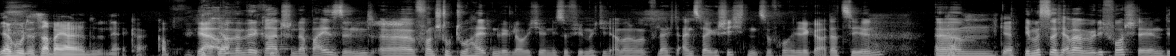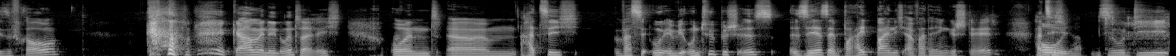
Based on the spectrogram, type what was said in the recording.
Ja gut, ist aber ja, ne, komm. Ja, aber Ja. wenn wir gerade schon dabei sind, äh, von Struktur halten wir, glaube ich, hier nicht so viel, möchte ich aber vielleicht ein, zwei Geschichten zu Frau Hildegard erzählen. Ähm, gern. ihr müsst euch aber wirklich vorstellen, diese Frau kam, kam in den Unterricht und ähm, hat sich, was irgendwie untypisch ist, sehr, sehr breitbeinig einfach dahingestellt. Hat Oh, sich ja. so die,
